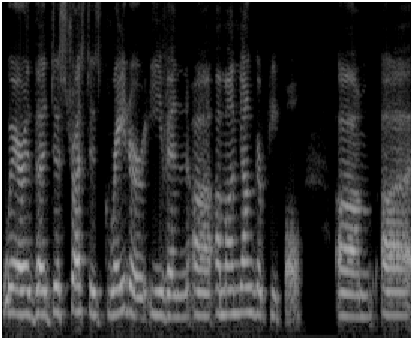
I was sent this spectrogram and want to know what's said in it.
where the distrust is greater even uh, among younger people. Um, uh,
